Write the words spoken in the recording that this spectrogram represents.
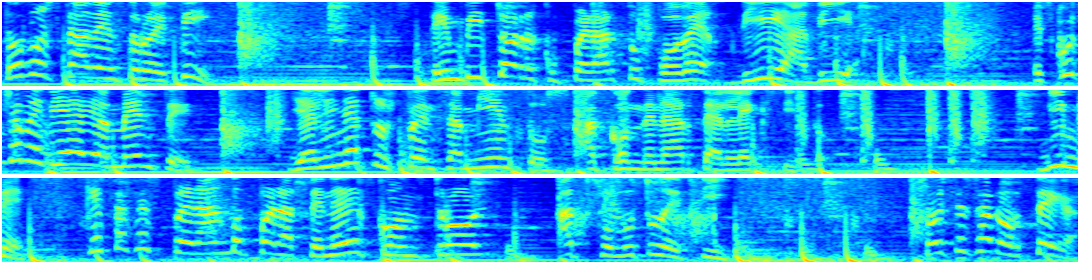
Todo está dentro de ti. Te invito a recuperar tu poder día a día. Escúchame diariamente y alinea tus pensamientos a condenarte al éxito. Dime, ¿qué estás esperando para tener el control absoluto de ti? Soy César Ortega.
